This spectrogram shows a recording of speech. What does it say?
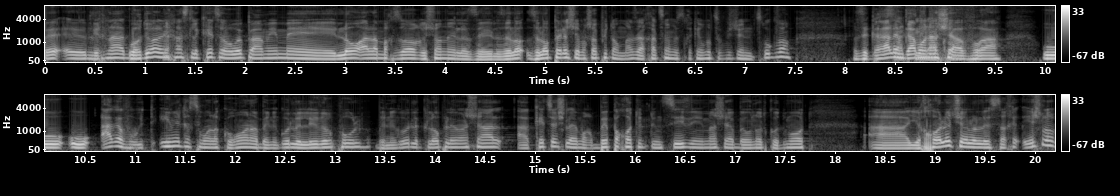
אה, נכנס, גוורדיולה נכנס לקצב הרבה פעמים אה, לא על המחזור הראשון, אלא זה, זה, לא, זה לא פלא שהם עכשיו פתאום, מה זה, 11 משחקים רצופים שהם ניצחו כבר? זה קרה להם גם עונה. שעברה. הוא, הוא, אגב, הוא התאים את עצמו לקורונה, בניגוד לליברפול, בניגוד לקלופ למשל, הקצב שלהם הרבה פחות אינטנסיבי ממה שהיה בעונות קודמות. היכולת שלו לשחק, יש לו,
